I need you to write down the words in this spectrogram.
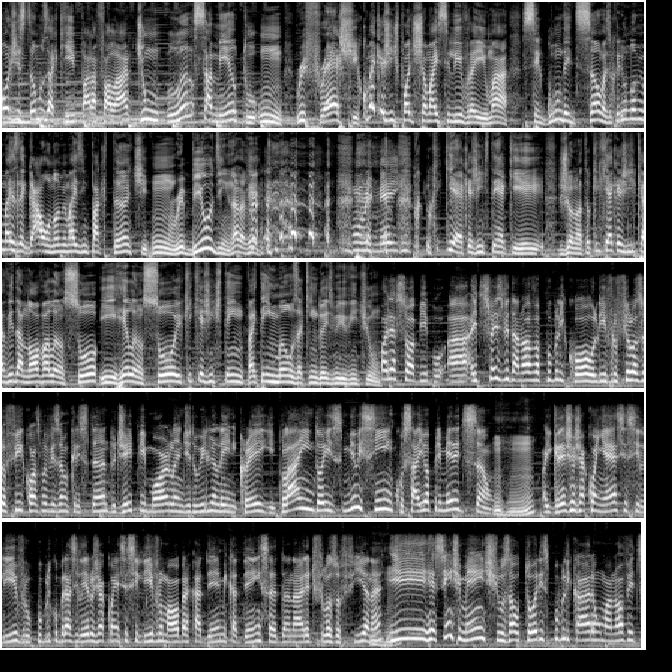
Hoje estamos aqui para falar de um lançamento, um refresh. Como é que a gente pode chamar esse livro aí? Uma segunda edição, mas eu queria um nome mais legal, um nome mais impactante. Um rebuilding, nada a ver. Um remake. O que, que é que a gente tem aqui, Jonathan? O que, que é que a gente que a Vida Nova lançou e relançou e o que, que a gente tem vai ter em mãos aqui em 2021? Olha só, Bibo, a Edições Vida Nova publicou o livro Filosofia e Cosmovisão Cristã do J.P. Morland e do William Lane Craig. Lá em 2005 saiu a primeira edição. Uhum. A igreja já conhece esse livro, o público brasileiro já conhece esse livro, uma obra acadêmica densa na área de filosofia, né? E recentemente os autores publicaram uma nova edição,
